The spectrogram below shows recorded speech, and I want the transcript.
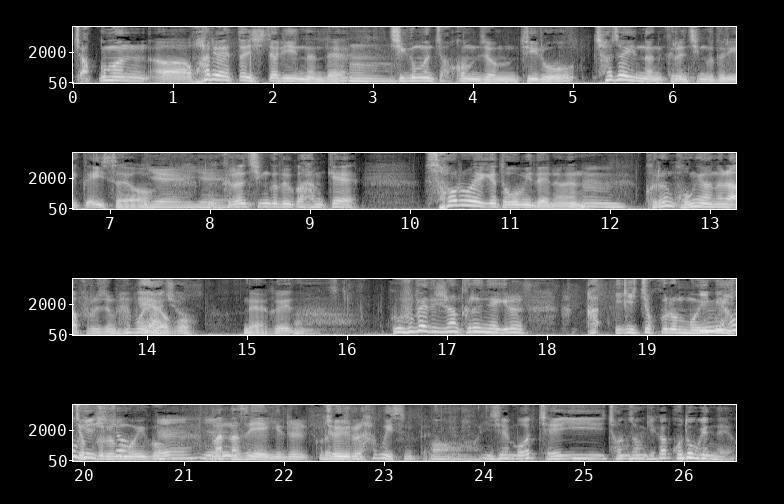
조금은 어, 화려했던 시절이 있는데 음. 지금은 조금 좀 뒤로 처져 있는 그런 친구들이 꽤 있어요. 예, 예. 그런 친구들과 함께 서로에게 도움이 되는 음. 그런 공연을 앞으로 좀 해보려고. 해야죠. 네, 그, 어. 그 후배들이랑 그런 얘기를 아, 이쪽 그룹 모이고 이쪽 계시죠? 그룹 모이고 예, 예. 만나서 얘기를 그렇죠. 조율을 하고 있습니다. 어, 이제 뭐 제2 전성기가 곧 오겠네요.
